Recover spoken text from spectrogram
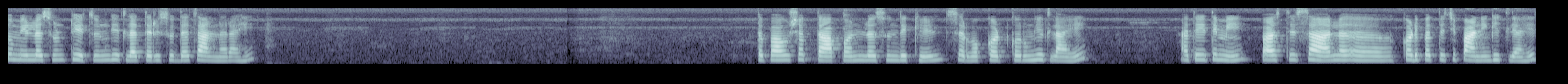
तुम्ही लसूण ठेचून घेतला तरीसुद्धा चालणार आहे. तर पाहू शकता आपण लसूण देखील सर्व कट करून घेतला आहे. आता इथे मी पाच ते सहा ल कडीपत्त्याची पाणी घेतली आहेत.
